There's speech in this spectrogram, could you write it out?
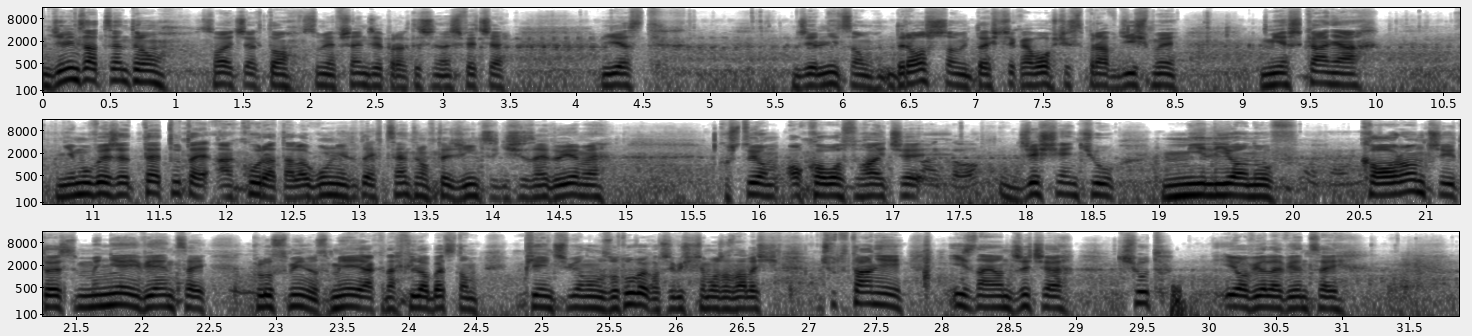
Dzielnica centrum, słuchajcie, jak to w sumie wszędzie praktycznie na świecie jest dzielnicą droższą i tutaj z ciekawości sprawdziliśmy mieszkania. Nie mówię, że te tutaj akurat, ale ogólnie tutaj w centrum, w tej dzielnicy, gdzie się znajdujemy, kosztują około, słuchajcie, 10 milionów koron, czyli to jest mniej więcej plus minus, mniej jak na chwilę obecną 5 milionów złotówek. Oczywiście można znaleźć ciut taniej i znając życie ciut i o wiele więcej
